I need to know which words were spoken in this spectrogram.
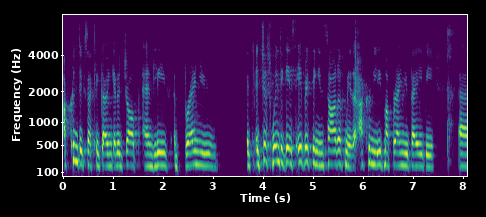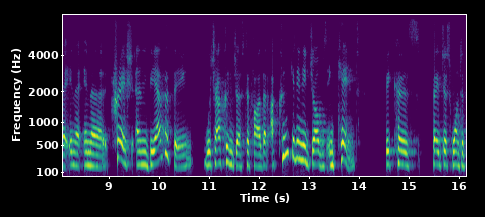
I couldn't exactly go and get a job and leave a brand new it, it just went against everything inside of me that I couldn't leave my brand new baby uh, in a in a creche. And the other thing, which I couldn't justify, that I couldn't get any jobs in Kent because they just wanted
